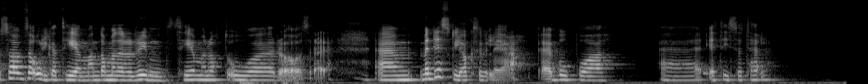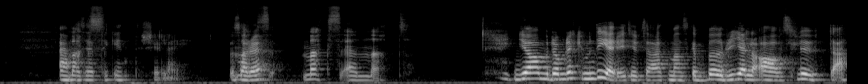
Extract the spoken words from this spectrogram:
Så har de så olika teman. De hade en rymdtema något år och sådär. Ehm, Men det skulle jag också vilja göra. Eh, Bo på eh, ett ishotell. Även Max. jag tycker inte chilla i. Vad sa du? Max, max en natt. Ja, men de rekommenderar ju typ så här att man ska börja eller avsluta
